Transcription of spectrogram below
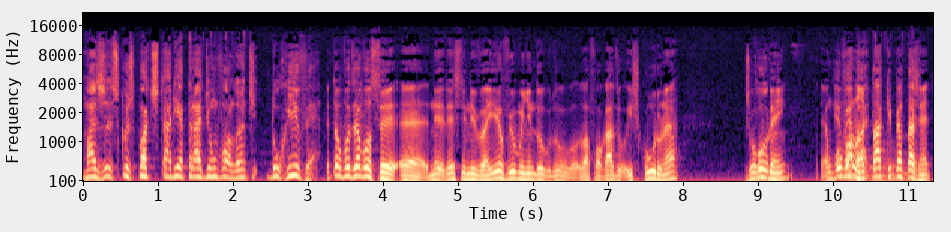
mas que o esporte estaria atrás de um volante do River. Então, vou dizer a você, é, nesse nível aí, eu vi o menino do, do, do Afogado escuro, né? Jogou escuro. bem. É um bom é volante, tá aqui perto da gente.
